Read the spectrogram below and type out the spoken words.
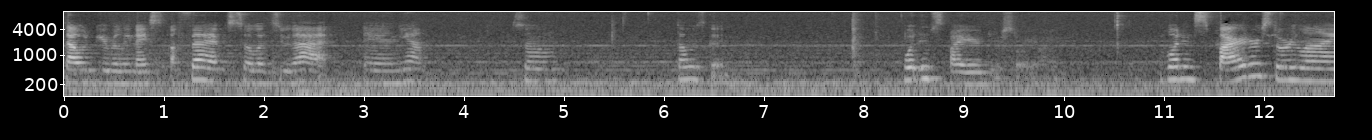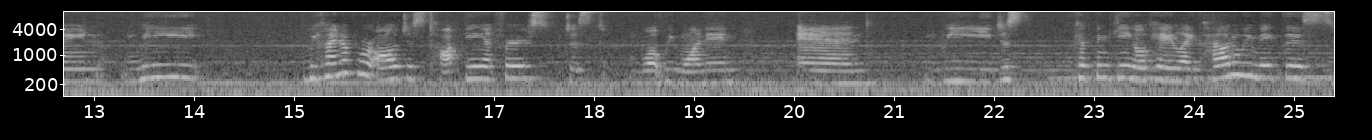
that would be a really nice effect, so let's do that. And yeah, so that was good. What inspired your storyline? What inspired our storyline? We we kind of were all just talking at first, just what we wanted, and we just kept thinking, okay, like how do we make this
